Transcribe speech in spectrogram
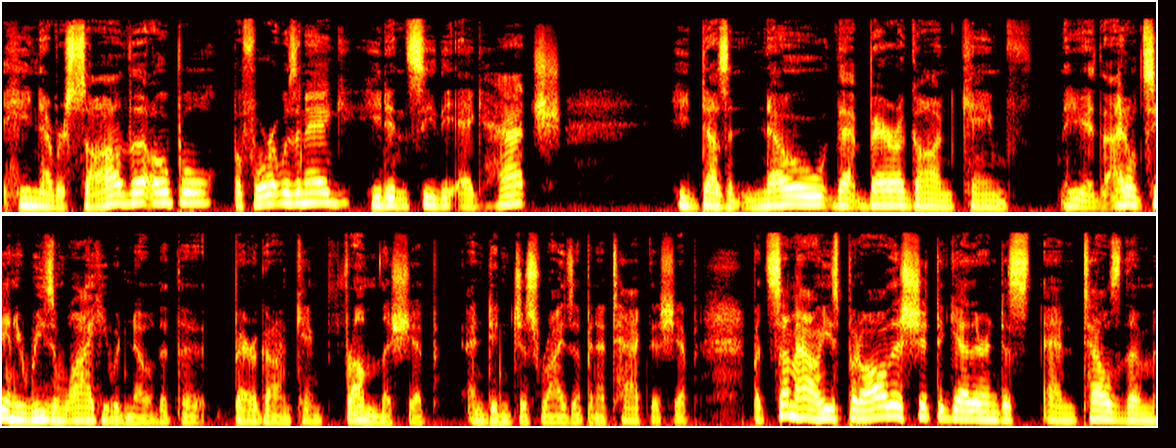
He never saw the opal before it was an egg. He didn't see the egg hatch. He doesn't know that Baragon came. I don't see any reason why he would know that the Baragon came from the ship and didn't just rise up and attack the ship. But somehow he's put all this shit together and just and tells them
